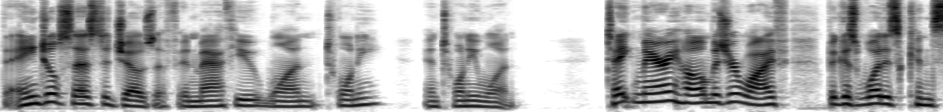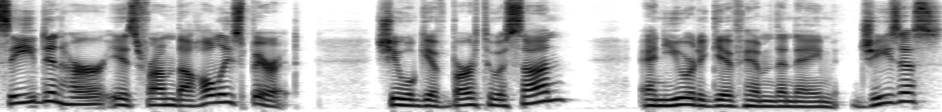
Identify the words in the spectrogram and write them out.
The angel says to Joseph in Matthew 1 20 and 21, Take Mary home as your wife, because what is conceived in her is from the Holy Spirit. She will give birth to a son, and you are to give him the name Jesus,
